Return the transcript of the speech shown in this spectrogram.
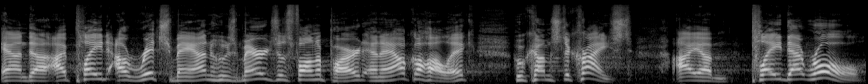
and uh, I played a rich man whose marriage was falling apart and an alcoholic who comes to Christ. I um, played that role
